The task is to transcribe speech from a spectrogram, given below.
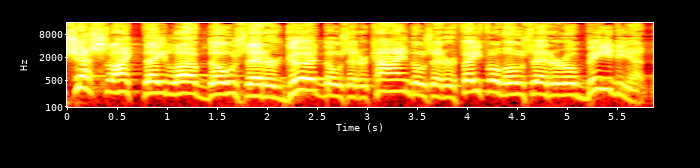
just like they love those that are good, those that are kind, those that are faithful, those that are obedient.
